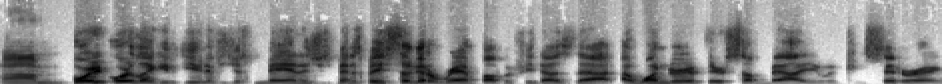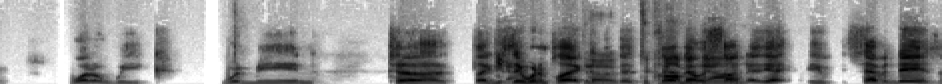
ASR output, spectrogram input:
Um, or, or like if, even if he just manages minutes, but he's still got to ramp up if he does that. I wonder if there's some value in considering what a week would mean to like yeah, they wouldn't play to, the, to calm that was down. Sunday. Yeah, seven days,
